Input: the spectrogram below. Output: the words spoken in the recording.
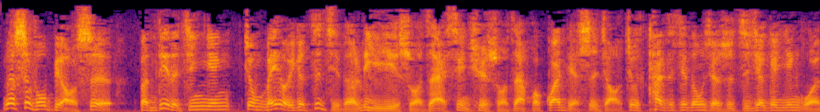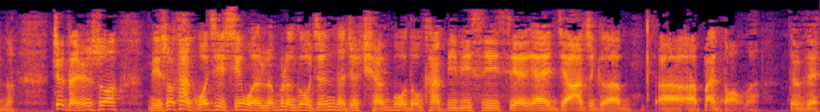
那是否表示？本地的精英就没有一个自己的利益所在、兴趣所在或观点视角，就看这些东西是直接跟英国人呢？就等于说，你说看国际新闻能不能够真的就全部都看 BBC、CNN 加这个呃呃半岛呢？对不对？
